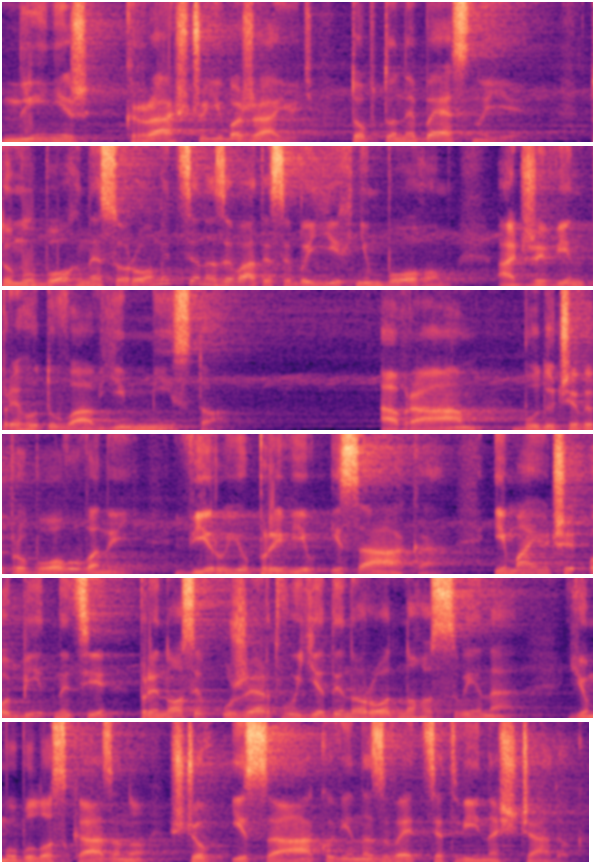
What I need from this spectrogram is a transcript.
нині ж кращої бажають, тобто небесної. Тому Бог не соромиться називати себе їхнім Богом, адже Він приготував їм місто. Авраам, будучи випробовуваний, вірою привів Ісаака і, маючи обітниці, приносив у жертву єдинородного сина. Йому було сказано, що в Ісаакові назветься твій нащадок.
